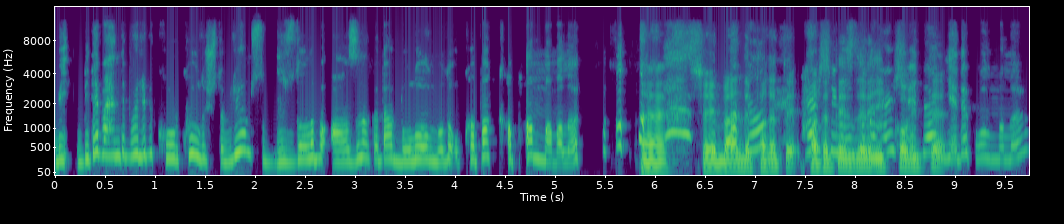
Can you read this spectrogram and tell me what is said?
Bir, bir de bende böyle bir korku oluştu biliyor musun? Buzdolabı ağzına kadar dolu olmalı. O kapak kapanmamalı. Evet. Şey ben de patate, şey patatesleri olmalı, ilk Covid'de yedek olmalı.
